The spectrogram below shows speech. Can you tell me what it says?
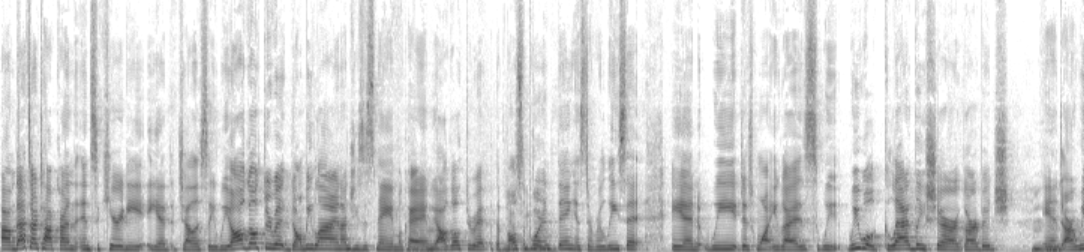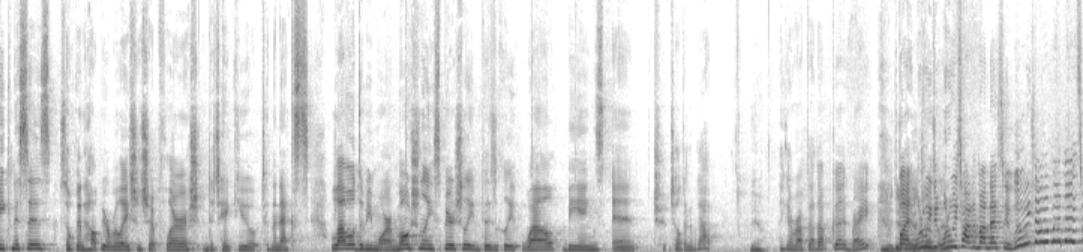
Um, that's our talk on insecurity and jealousy. We all go through it. Don't be lying on Jesus' name, okay? We all go through it, but the most important do. thing is to release it and we just want you guys we we will gladly share our garbage Mm-hmm. and our weaknesses so it can help your relationship flourish and to take you to the next level to be more emotionally spiritually and physically well beings and ch- children of god yeah i think i wrapped that up good right You did a but good what are we do, what are we talking about next week what are we talking about next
